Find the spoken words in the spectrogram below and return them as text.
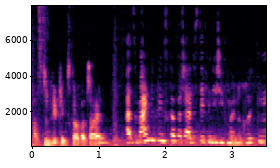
Hast du ein Lieblingskörperteil? Also mein Lieblingskörperteil ist definitiv mein Rücken.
